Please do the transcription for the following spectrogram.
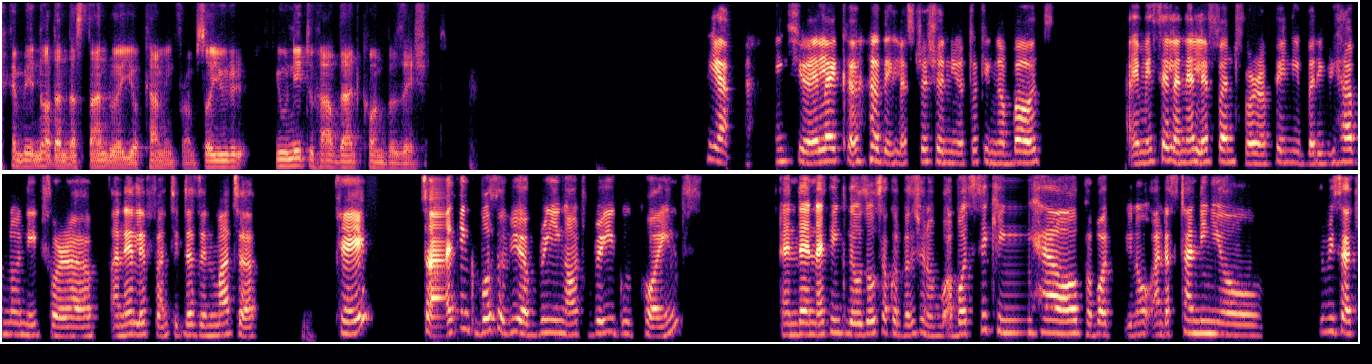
may not understand where you're coming from. So you, you need to have that conversation. Yeah, thank you. I like uh, the illustration you're talking about. I may sell an elephant for a penny, but if you have no need for a, uh, an elephant, it doesn't matter. Okay. So I think both of you are bringing out very good points. And then I think there was also a conversation of, about seeking help, about, you know, understanding your research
